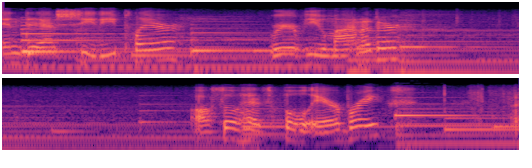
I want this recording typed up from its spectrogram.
in-dash CD player, rear view monitor, also has full air brakes, a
